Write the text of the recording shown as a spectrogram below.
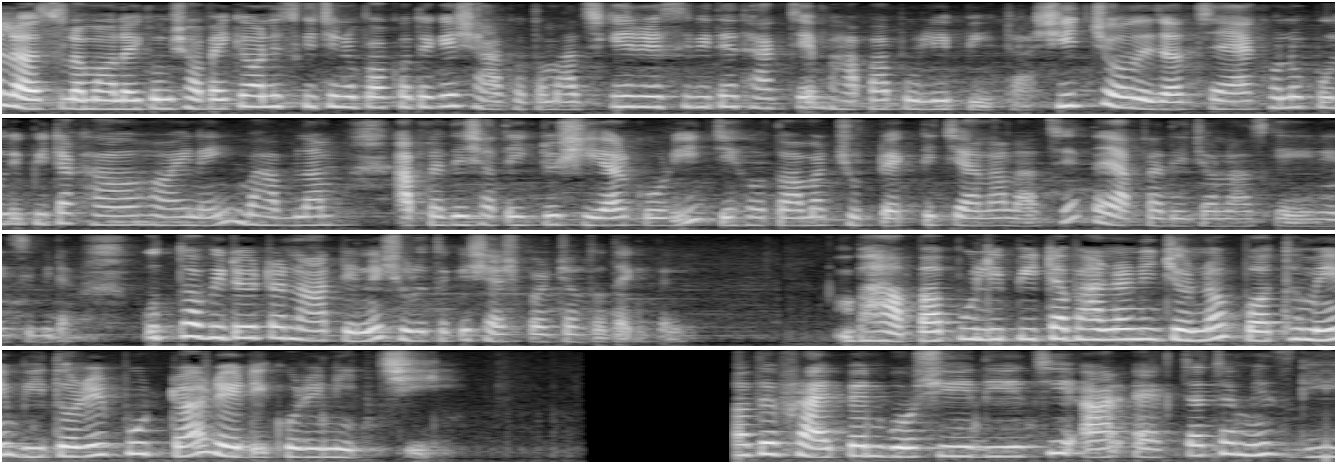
হ্যালো, আসসালামু আলাইকুম। সবাইকে অনিস কিচেনের পক্ষ থেকে স্বাগতম। আজকের রেসিপিতে থাকছে ভাপা পুলি পিঠা। শীত চলে যাচ্ছে এখনও পুলি পিঠা খাওয়া হয়নি ভাবলাম আপনাদের সাথে একটু শেয়ার করি, যেহেতু আমার ছোট্ট একটি চ্যানেল আছে, তাই আপনাদের জন্য আজকে এই রেসিপিটা কোথাও ভিডিওটা না টেনে শুরু থেকে শেষ পর্যন্ত দেখবেন। ভাপা পুলি পিঠা বানানোর জন্য প্রথমে ভিতরের পুরটা রেডি করে নিচ্ছি। তাতে ফ্রাই প্যান বসিয়ে দিয়েছি আর এক চা চামচ ঘি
